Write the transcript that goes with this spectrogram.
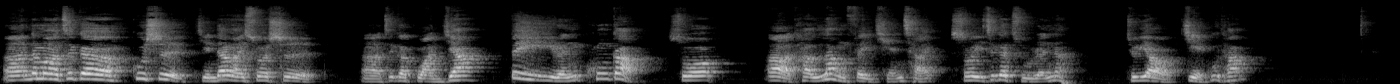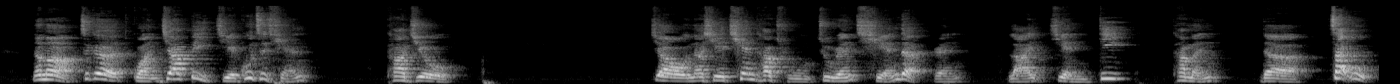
啊，那么这个故事简单来说是啊，这个管家被人控告说啊，他浪费钱财，所以这个主人呢就要解雇他。那么这个管家被解雇之前，他就叫那些欠他主主人钱的人来减低他们的债务。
